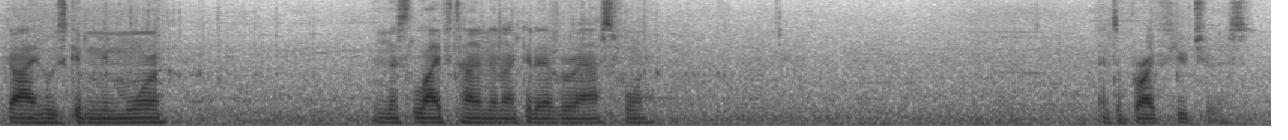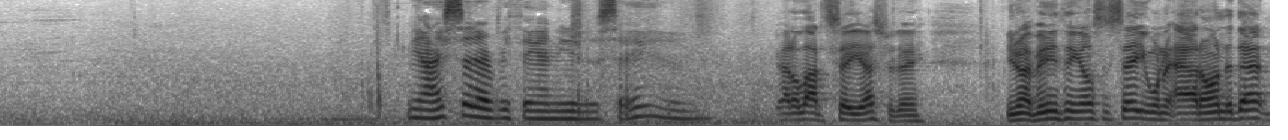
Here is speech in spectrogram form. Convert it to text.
A guy who's given me more in this lifetime than I could ever ask for. And to bright futures. Yeah, I said everything I needed to say. And... You had a lot to say yesterday. You don't have anything else to say? You want to add on to that?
